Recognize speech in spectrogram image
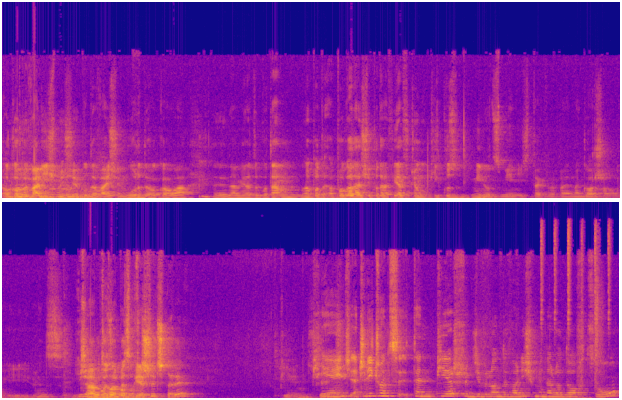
okopywaliśmy się, budowaliśmy mur dookoła y, namiotu, bo tam no, pogoda się potrafiła w ciągu kilku minut zmienić, tak na gorszą, i więc trzeba było zabezpieczyć. 3-4? Pięć. Pięć, znaczy licząc ten pierwszy, gdzie wylądowaliśmy na lodowcu,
